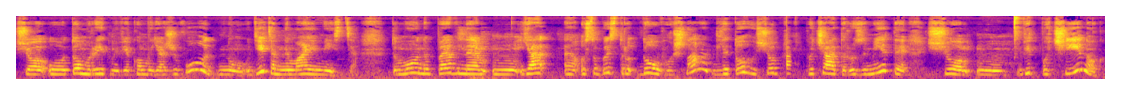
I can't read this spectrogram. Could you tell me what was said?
що у тому ритмі, в якому я живу, ну, дітям немає місця. Тому, напевне, я особисто довго йшла для того, щоб почати розуміти, що відпочинок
